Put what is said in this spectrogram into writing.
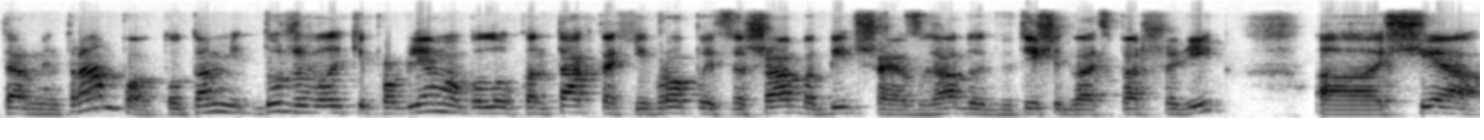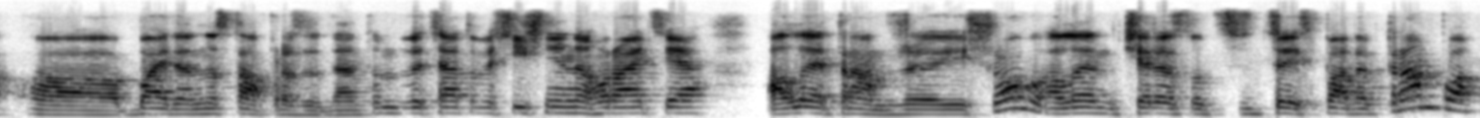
термін Трампа, то там дуже великі проблеми були в контактах Європи і США, бо більше я згадую 2021 рік. Ще Байден не став президентом 20 січня інаугурація, але Трамп вже йшов. Але через цей спадок Трампа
